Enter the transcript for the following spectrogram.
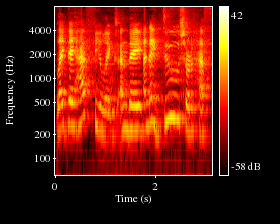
like they have feelings and they and they do sort of have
